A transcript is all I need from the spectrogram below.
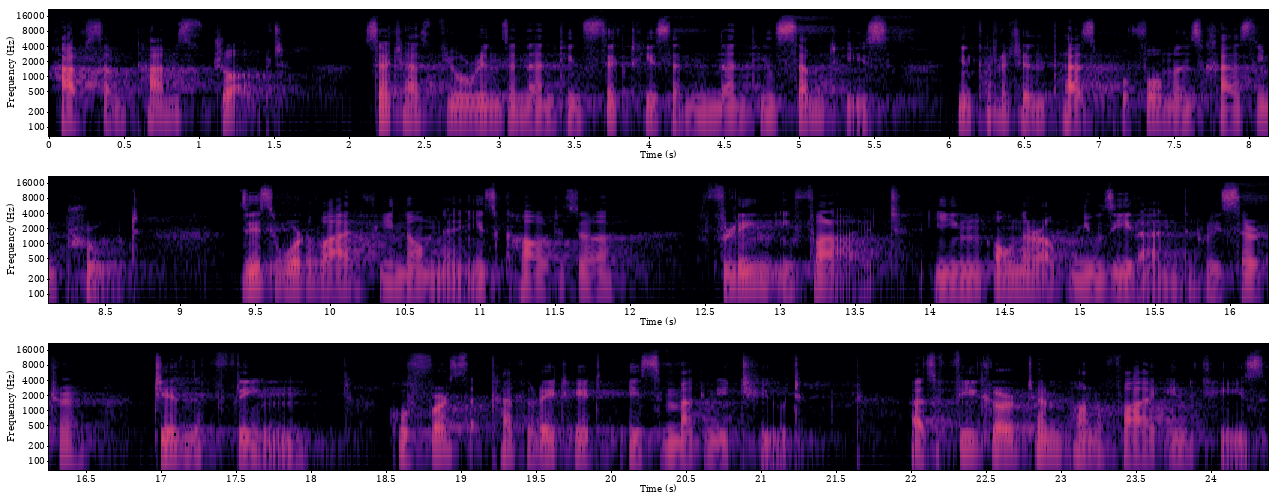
have sometimes dropped, such as during the 1960s and 1970s, intelligence test performance has improved. This worldwide phenomenon is called the Flynn effect in honor of New Zealand researcher James Flynn, who first calculated its magnitude. As figure 10.5 indicates,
